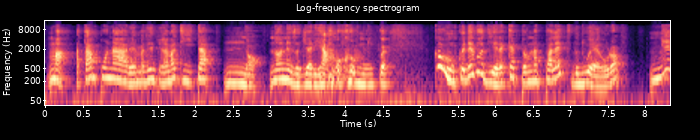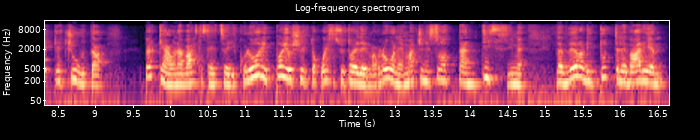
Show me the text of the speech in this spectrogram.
ma a tamponare ad esempio la matita no non esageriamo comunque Comunque devo dire che per una palette da 2 euro mi è piaciuta perché ha una vasta selezione di colori, poi ho scelto questa sui toni del marrone, ma ce ne sono tantissime, davvero di tutte le varie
